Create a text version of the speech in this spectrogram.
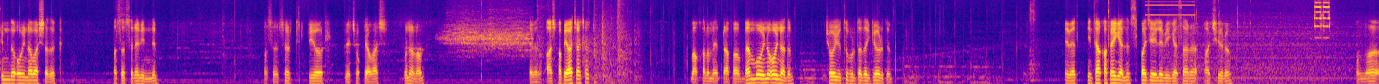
şimdi oyuna başladık. Asansöre bindim. Asansör titriyor ve çok yavaş. Bu ne lan? Evet, aç kapıyı aç aç aç. Bakalım etrafa. Ben bu oyunu oynadım. Çoğu YouTuber'da da gördüm. Evet, internet kafeye geldim. Space ile bilgisayarı açıyorum. Allah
